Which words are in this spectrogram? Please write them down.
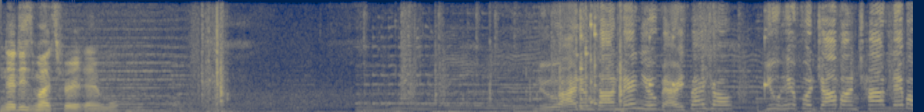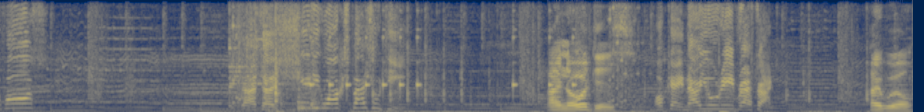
Ned is my spirit animal. Items on menu, very special. You here for a job on child labor force? That's a shitty walk specialty. I know this. Okay, now you read restaurant. I will.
